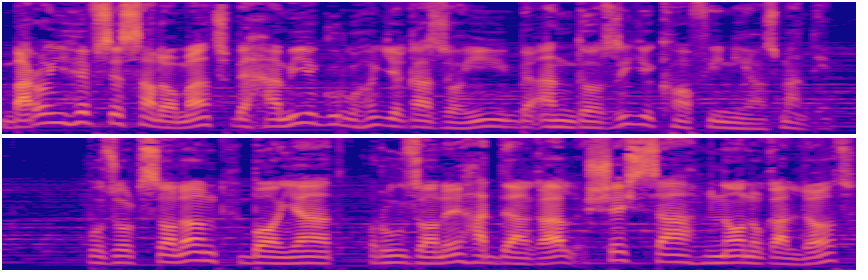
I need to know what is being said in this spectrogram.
برای حفظ سلامت به همه گروه های غذایی به اندازه کافی نیازمندیم. بزرگسالان باید روزانه حداقل 6 سهم نان و غلات،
